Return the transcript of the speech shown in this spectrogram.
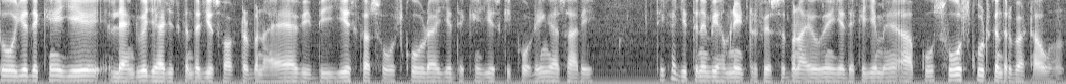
तो ये देखें, ये लैंग्वेज है जिसके अंदर ये सॉफ्टवेयर बनाया है वी बी ये इसका सोर्स कोड है, ये देखें, ये इसकी कोडिंग है सारी। ठीक है, जितने भी हमने इंटरफेस बनाए हुए हैं, ये देखें, ये मैं आपको सोर्स कोड के अंदर बैठा हुआ हूँ।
